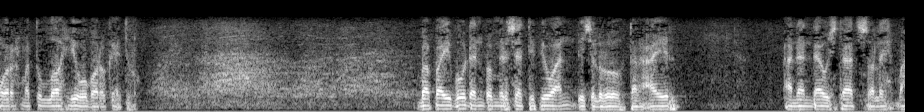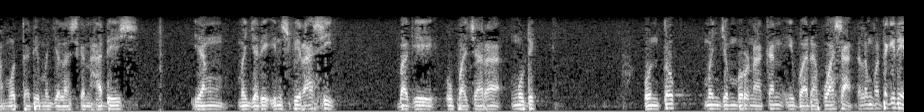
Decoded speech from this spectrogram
warahmatullahi wabarakatuh. Bapak Ibu dan pemirsa TV One di seluruh tanah air Ananda Ustadz Soleh Mahmud tadi menjelaskan hadis Yang menjadi inspirasi bagi upacara ngudik Untuk menyempurnakan ibadah puasa. Dalam konteks ini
